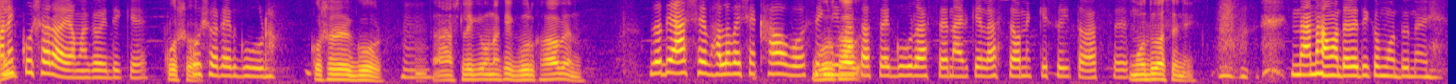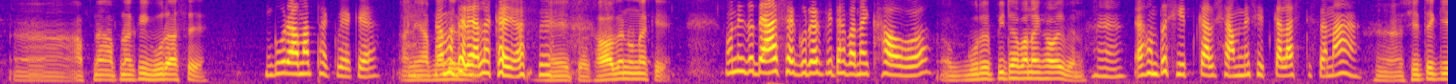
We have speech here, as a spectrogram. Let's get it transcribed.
অনেক কুসর হয় আমাকে ওইদিকে। কুসরের গুড়। কোশরের গুড়? আসলে কি ওনাকে গুড় খাওয়াবেন? যদি আসে ভালোবেসে খাওয়াবো। চিংড়ি মাছ আছে গুড় আছে নারকেল আছে অনেক কিছুই তো আছে। মধু আসেনি? না না আমাদের এদিকে মধু নাই। আপনার আপনার কি গুড় আছে? গুড় আমার থাকবে কে মানে আমাদের এলাকায় আছে। এই তো খাওয়াবেন ওনাকে? উনি যদি আসে গুড়ের পিঠা বানাই খাওয়াবো। গুড়ের পিঠা বানায় খাওয়াইবেন? হ্যাঁ এখন তো শীতকাল সামনে শীতকাল আসতেছে না। হ্যাঁ শীতে কি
